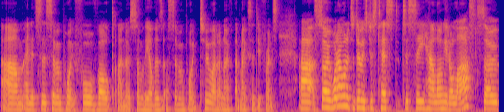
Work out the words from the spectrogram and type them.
um, and it's a 7.4 volt. I know some of the others are 7.2. I don't know if that makes a difference. Uh, so what I wanted to do is just test to see how long it'll last. So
